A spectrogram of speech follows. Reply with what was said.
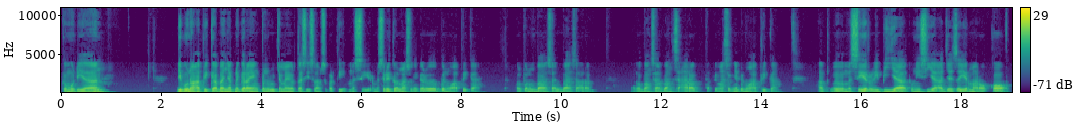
kemudian di benua Afrika banyak negara yang penduduknya mayoritas Islam seperti Mesir. Mesir itu masuknya ke benua Afrika, walaupun bahasa bahasa Arab bangsa bangsa Arab, tapi masuknya benua Afrika. E, Mesir, Libya, Tunisia, Aljazair, Maroko,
